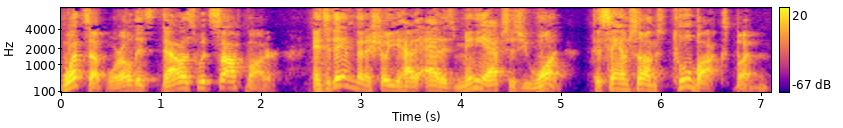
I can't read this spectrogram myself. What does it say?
What's up world? It's Dallas with SoftModder. And today I'm going to show you how to add as many apps as you want to Samsung's Toolbox button.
